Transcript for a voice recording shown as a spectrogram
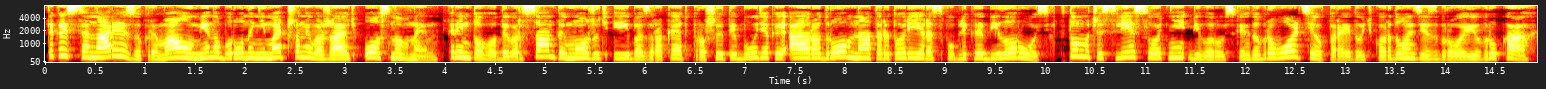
Такий сценарій, зокрема, у Міноборони Німеччини вважають основним. Крім того, диверсанти можуть і без ракет прошити будь-який аеродром на території Республіки Білорусь, в тому числі сотні білоруських добровольців перейдуть кордон зі зброєю в руках.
